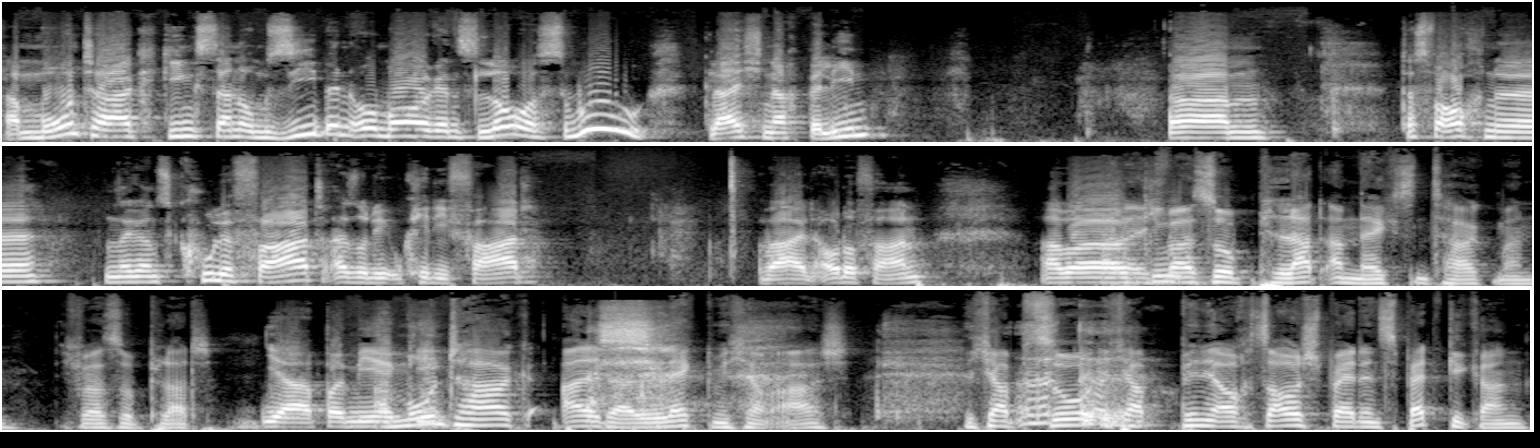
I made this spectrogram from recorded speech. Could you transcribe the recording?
am Montag ging es dann um 7 Uhr morgens los, Woo! gleich nach Berlin. Ähm, das war auch eine, eine ganz coole Fahrt. Also, die, okay, die Fahrt war halt Autofahren. Aber Aber ich war so platt am nächsten Tag, Mann. Ich war so platt. ja, bei mir Am Montag, Alter, leck mich am Arsch. Ich hab so, ich hab, bin ja auch sauspät ins Bett gegangen.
